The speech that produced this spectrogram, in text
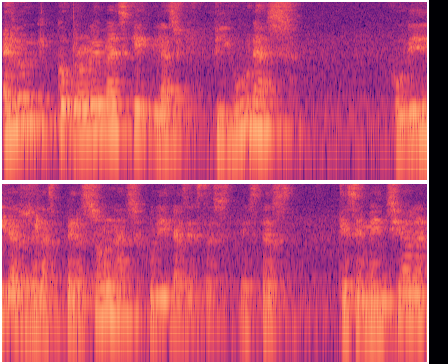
el único problema es que las figuras jurídicas, o sea, las personas jurídicas estas, estas que se mencionan,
